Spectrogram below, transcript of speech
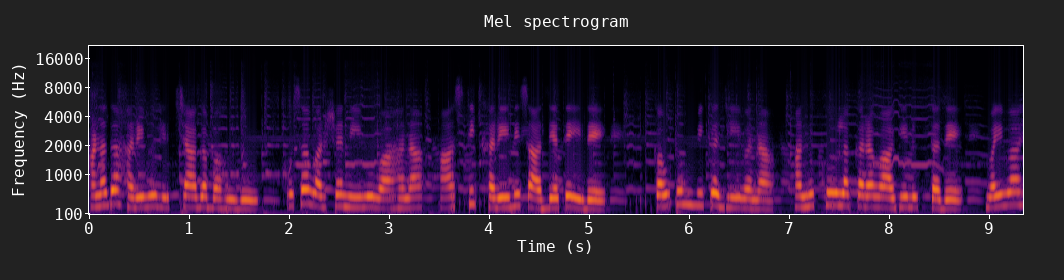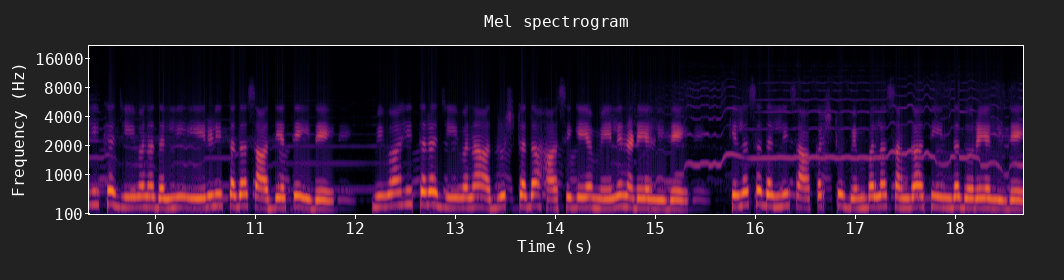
ಹಣದ ಹರಿವು ಹೆಚ್ಚಾಗಬಹುದು. ಹೊಸ ವರ್ಷ ನೀವು ವಾಹನ, ಆಸ್ತಿ ಖರೀದಿ ಸಾಧ್ಯತೆ ಇದೆ. ಕೌಟುಂಬಿಕ ಜೀವನ ಅನುಕೂಲಕರವಾಗಿರುತ್ತದೆ. ವೈವಾಹಿಕ ಜೀವನದಲ್ಲಿ ಏರಿಳಿತದ ಸಾಧ್ಯತೆ ಇದೆ. ವಿವಾಹಿತರ ಜೀವನ ಅದೃಷ್ಟದ ಹಾಸಿಗೆಯ ಮೇಲೆ ನಡೆಯಲಿದೆ. ಕೆಲಸದಲ್ಲಿ ಸಾಕಷ್ಟು ಬೆಂಬಲ ಸಂಗಾತಿಯಿಂದ ದೊರೆಯಲಿದೆ.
